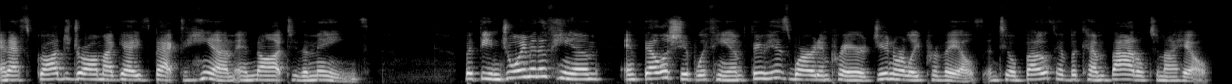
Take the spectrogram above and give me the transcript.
and ask God to draw my gaze back to Him and not to the means. But the enjoyment of Him and fellowship with Him through His Word and prayer generally prevails until both have become vital to my health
